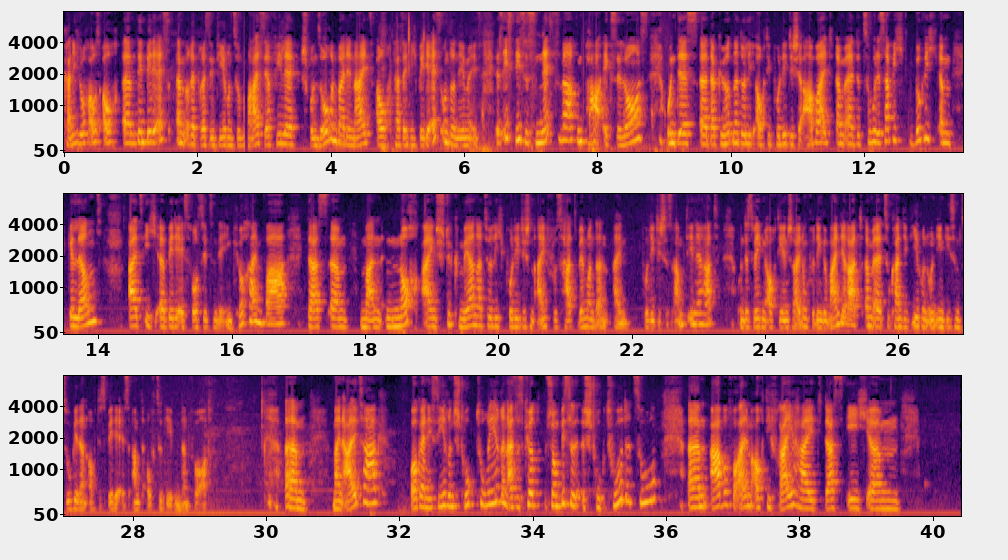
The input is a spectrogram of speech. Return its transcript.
kann ich durchaus auch ähm, den BDS ähm, repräsentieren, zumal sehr viele Sponsoren bei den Nights auch tatsächlich BDS-Unternehmer ist. Es ist dieses Netzwerken par excellence und das, äh, da gehört natürlich auch die politische Arbeit ähm, äh, dazu. Das habe ich wirklich ähm, gelernt, als ich äh, BDS-Vorsitzende in Kirchheim war, dass ähm, man noch ein Stück mehr natürlich politischen Einfluss hat, wenn man dann ein politisches Amt inne hat und deswegen auch die Entscheidung für den Gemeinderat ähm, äh, zu kandidieren und in diesem Zuge dann auch das BDS-Amt aufzugeben dann vor Ort. Ähm, mein Alltag organisieren, strukturieren. Also es gehört schon ein bisschen Struktur dazu, ähm, aber vor allem auch die Freiheit, dass ich ähm,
